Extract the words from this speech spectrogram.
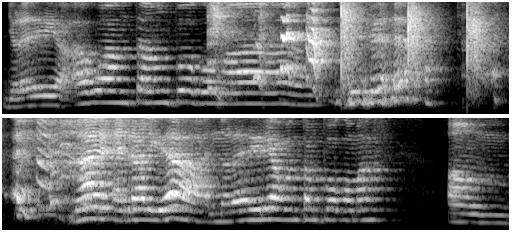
Yo le diría, aguanta un poco más. no, en, realidad, no le diría aguanta un poco más um,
